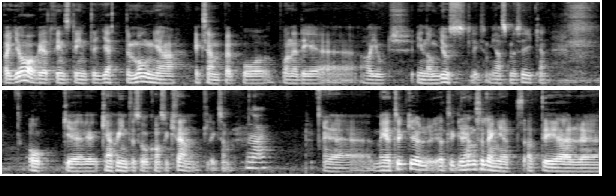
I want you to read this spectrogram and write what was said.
vad jag vet finns det inte jättemånga exempel på, på när det eh, har gjorts inom just liksom, jazzmusiken. Och eh, kanske inte så konsekvent liksom. Nej. Eh, men jag tycker, jag tycker än så länge att, att, det är, eh,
